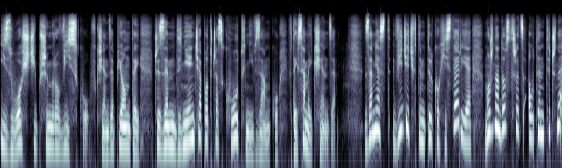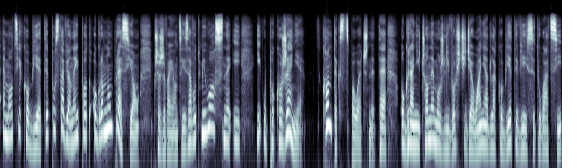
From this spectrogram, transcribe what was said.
i złości przy mrowisku w Księdze Piątej, czy zemdnięcia podczas kłótni w zamku w tej samej księdze. Zamiast widzieć w tym tylko histerię, można dostrzec autentyczne emocje kobiety postawionej pod ogromną presją, przeżywającej zawód miłosny i, i upokorzenie. Kontekst społeczny, te ograniczone możliwości działania dla kobiety w jej sytuacji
